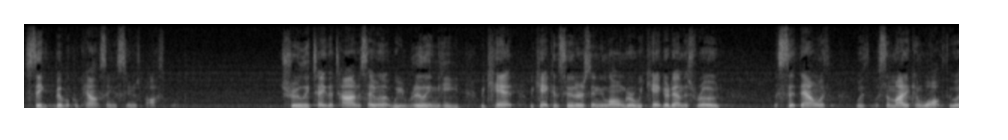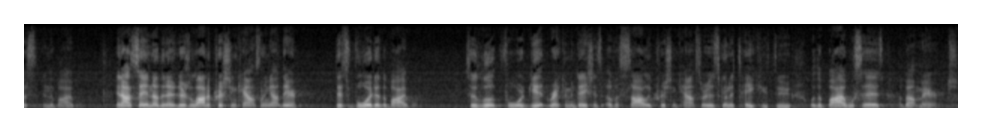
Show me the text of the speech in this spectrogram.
seek biblical counseling as soon as possible. Truly take the time to say, well, we really need, we can't, we can't consider this any longer, we can't go down this road. Let's sit down with, with, with somebody can walk through us in the Bible. And I'll say another note there's a lot of Christian counseling out there that's void of the Bible. So look for, get recommendations of a solid Christian counselor that's going to take you through what the Bible says about marriage.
